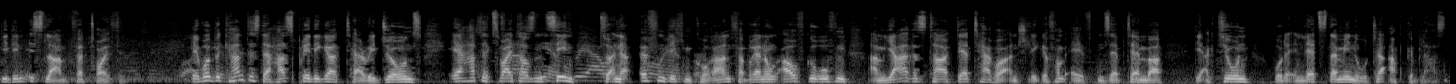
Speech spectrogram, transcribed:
die den Islam verteufeln. Der wohl bekannteste Hassprediger Terry Jones, er hatte 2010 zu einer öffentlichen Koranverbrennung aufgerufen am Jahrestag der Terroranschläge vom 11. September. Die Aktion wurde in letzter Minute abgeblasen.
